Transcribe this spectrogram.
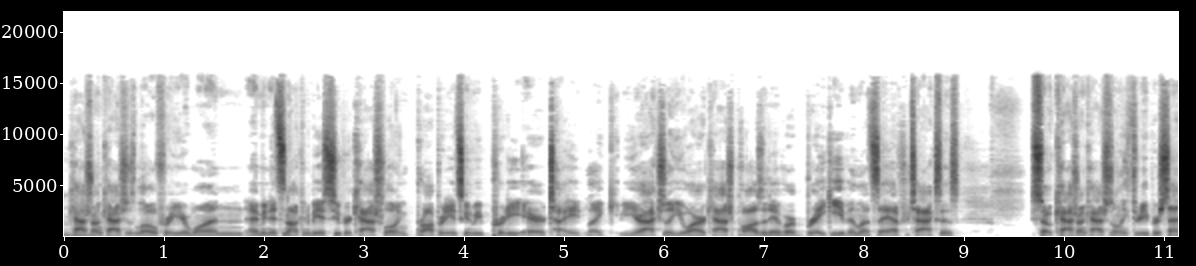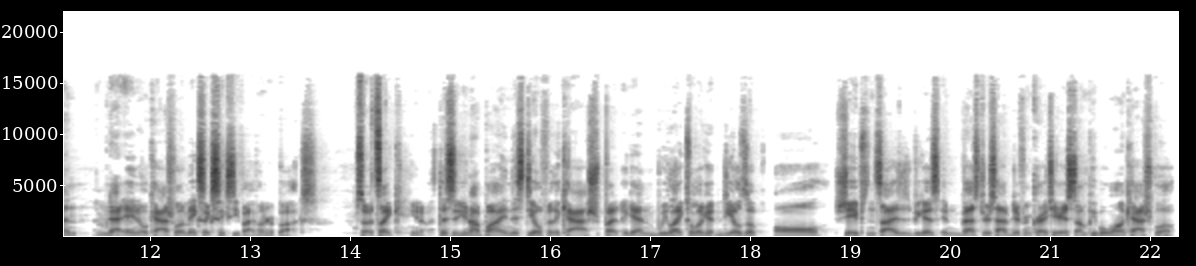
Mm-hmm. Cash on cash is low for year one. I mean, it's not going to be a super cash flowing property. It's going to be pretty airtight. Like you're actually you are cash positive or break even, let's say after taxes. So cash on cash is only three percent. Net annual cash flow it makes like sixty five hundred bucks. So it's like you know this you're not buying this deal for the cash, but again, we like to look at deals of all shapes and sizes because investors have different criteria. Some people want cash flow.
